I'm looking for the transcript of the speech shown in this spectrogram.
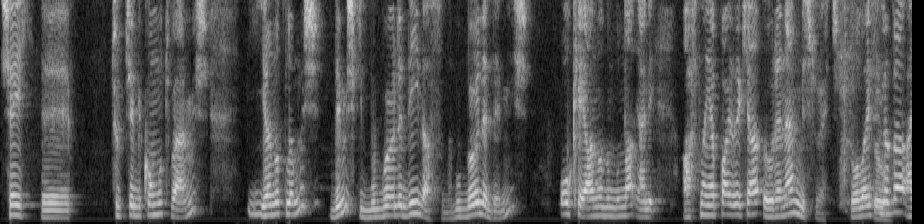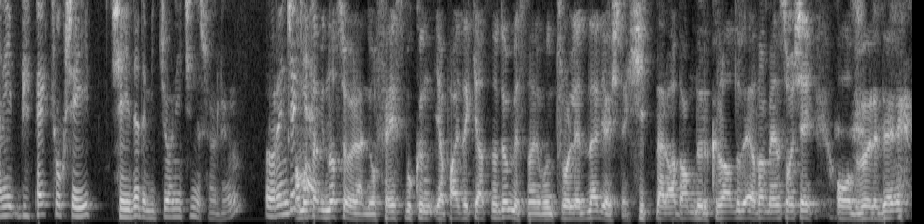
şey e, Türkçe bir komut vermiş. Yanıtlamış. Demiş ki bu böyle değil aslında. Bu böyle demiş. Okey anladım bundan. Yani aslında yapay zeka öğrenen bir süreç. Dolayısıyla da hani pek çok şeyi şeyde de Midjourney için de söylüyorum. Öğrenecek Ama yani. tabii nasıl öğrendi? O Facebook'un yapay zekasına dönmesin. Hani bunu trollediler ya işte Hitler adamdır, kraldır. Adam en son şey oldu böyle de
